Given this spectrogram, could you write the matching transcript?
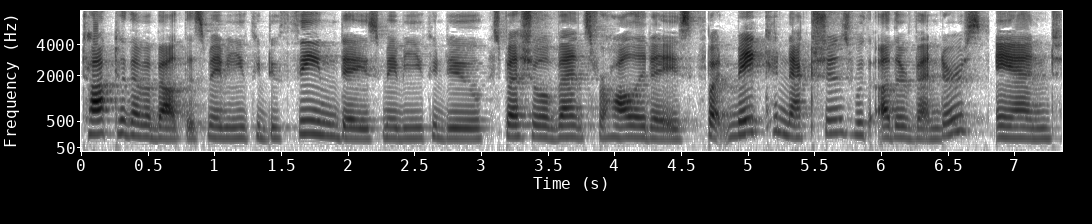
talk to them about this. Maybe you can do theme days, maybe you can do special events for holidays, but make connections with other vendors. And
